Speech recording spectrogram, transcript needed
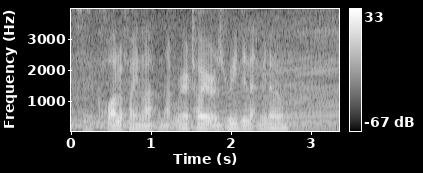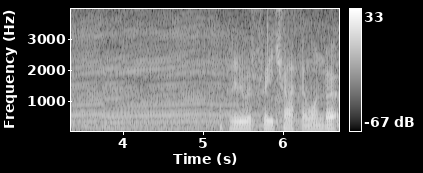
This is a qualifying lap and that rear tyre is really letting me down. What can I do with free track, I wonder.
